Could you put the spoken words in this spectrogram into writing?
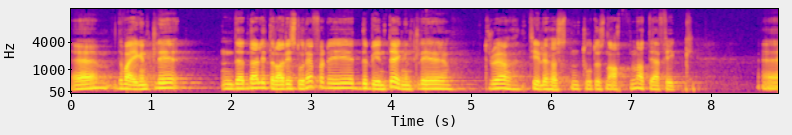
Eh, det var egentlig det, det er litt rar historie, fordi det begynte egentlig tror jeg, tidlig høsten 2018 at jeg fikk eh,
